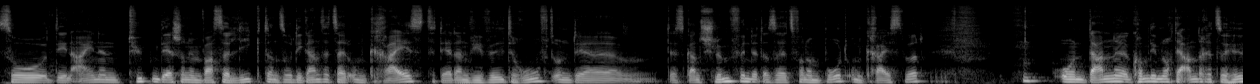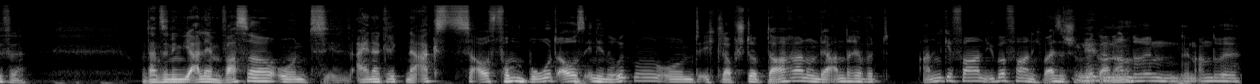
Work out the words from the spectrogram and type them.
so den einen Typen, der schon im Wasser liegt, dann so die ganze Zeit umkreist, der dann wie wild ruft und der das ganz schlimm findet, dass er jetzt von einem Boot umkreist wird. Und dann äh, kommt ihm noch der andere zur Hilfe. Und dann sind irgendwie alle im Wasser und einer kriegt eine Axt aus, vom Boot aus in den Rücken und ich glaube, stirbt daran und der andere wird angefahren, überfahren, ich weiß es schon nee, gar nicht. Anderen, den andere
